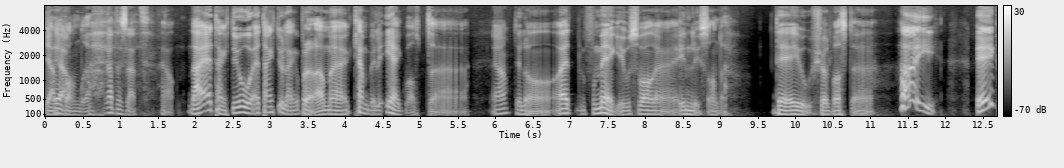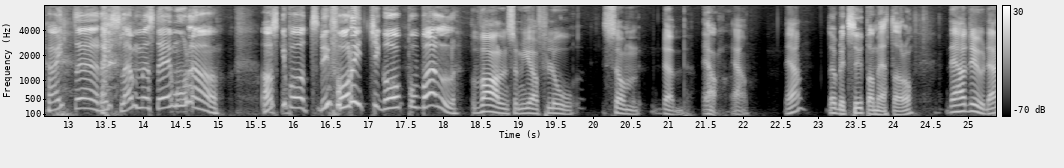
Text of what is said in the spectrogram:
hjelpe Ja. andre. Rett og slett. Ja. Nei, jeg tenkte, jo, jeg tenkte jo lenge på det der med hvem ville jeg valgt uh, Ja. til å jeg, For meg er jo svaret innlysende. Det er jo sjølveste Hei! Jeg heter den slemme stemora! Askepott, du får ikke gå på ball! Hvalen som gjør Flo som dub. Ja. Ja. ja. Det har blitt supermeter, da. Det hadde jo det,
